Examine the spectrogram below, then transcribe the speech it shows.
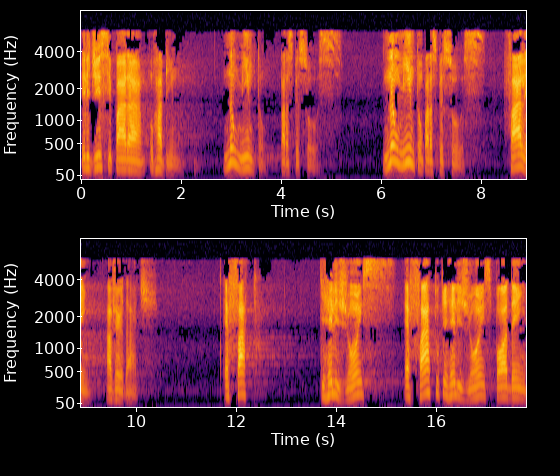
Ele disse para o rabino: não mintam para as pessoas. Não mintam para as pessoas. Falem a verdade. É fato que religiões, é fato que religiões podem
